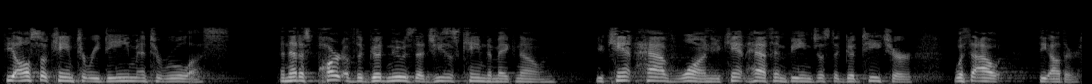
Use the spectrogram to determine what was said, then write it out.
He also came to redeem and to rule us. And that is part of the good news that Jesus came to make known. You can't have one, you can't have him being just a good teacher without the others.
